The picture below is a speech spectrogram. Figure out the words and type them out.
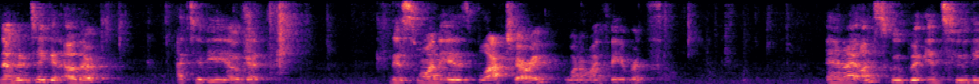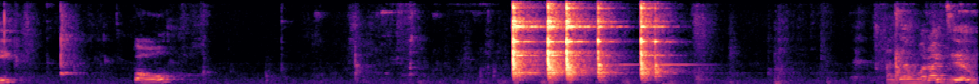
Now I'm going to take another Activia yogurt. This one is black cherry, one of my favorites. And I unscoop it into the bowl. And then what I do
